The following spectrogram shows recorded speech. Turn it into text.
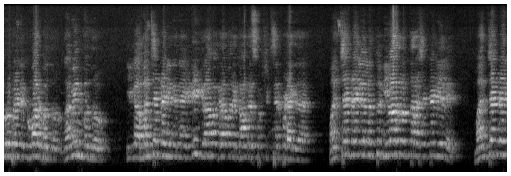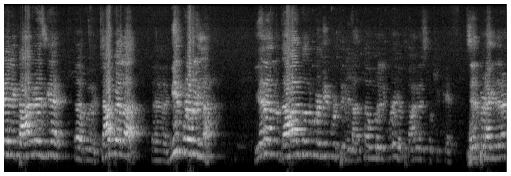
ಗುರುಬೆಳ್ಳಿ ಕುಮಾರ್ ಬಂದ್ರು, ನವೀನ್ ಬಂದ್ರು. ಈಗ ಮಂಚಂಡಿ ಇಡೀ ಗ್ರಾಮ ಗ್ರಾಮನೇ ಕಾಂಗ್ರೆಸ್ ಪಕ್ಷಕ್ಕೆ ಸೇರ್ಪಡೆ ಆಗಿದ್ದಾರೆ. ಮಂಚಂಡಳ್ಳಿಯಲ್ಲಂತೂ ನೀವಾದ್ರೂ ಒಂಥರ ಶೆಟ್ಟಳ್ಳಿಯಲ್ಲಿ. ಮಂಚಂಡಳ್ಳಿಯಲ್ಲಿ ಕಾಂಗ್ರೆಸ್ಗೆ ಚಾಪ ಎಲ್ಲ ನೀರ್ ಕೊಡೋರು ಇಲ್ಲ. ಏನಾದ್ರೂ ದಾಹ ಅಂತಂದ್ರೂ ಕೂಡ ನೀರ್ ಕೊಡ್ತಿರ್ಲಿಲ್ಲ. ಅಂತ ಊರಲ್ಲಿ ಕೂಡ ಇವತ್ತು ಕಾಂಗ್ರೆಸ್ ಪಕ್ಷಕ್ಕೆ ಸೇರ್ಪಡೆ ಆಗಿದ್ದಾರೆ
